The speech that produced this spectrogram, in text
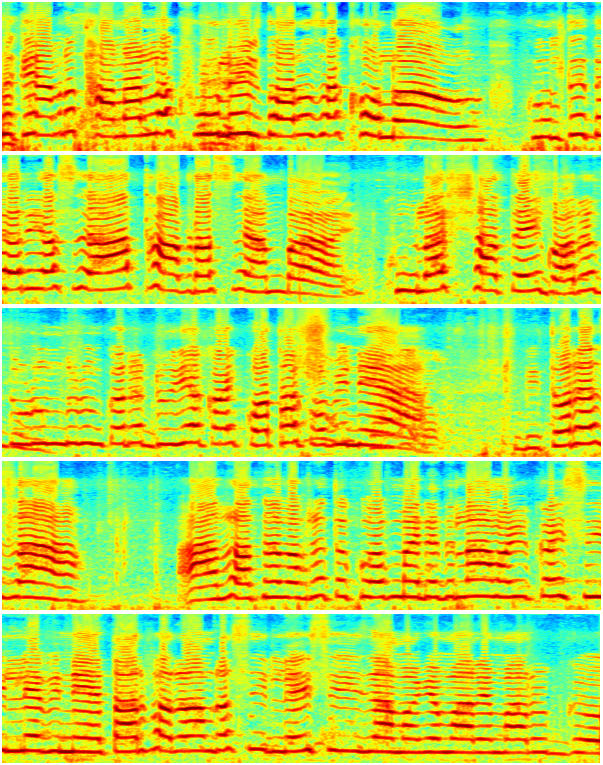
থেকে আমরা থানার লোক, পুলিশ দরজা খোলো। খুলতে দেরি আছে, আর থাবড়াচ্ছে আমবাই। খোলার সাথে ঘরে দুড়ুম দুড়ুম করে ডুইয়ে কয় কথা কবি নেয়া। ভিতরে যা। আর রত্না বাপরে তো কোপ মাইরে দিল, আমাকে কই চিল্লেবি নে তারপরে আমরা চিল্লেছি যে আমাকে মারে মারুক গো।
